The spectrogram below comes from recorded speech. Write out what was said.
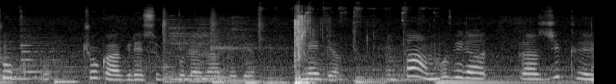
çok çok agresif bu levelde diyor. Medium. Tamam bu biraz birazcık e, e,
